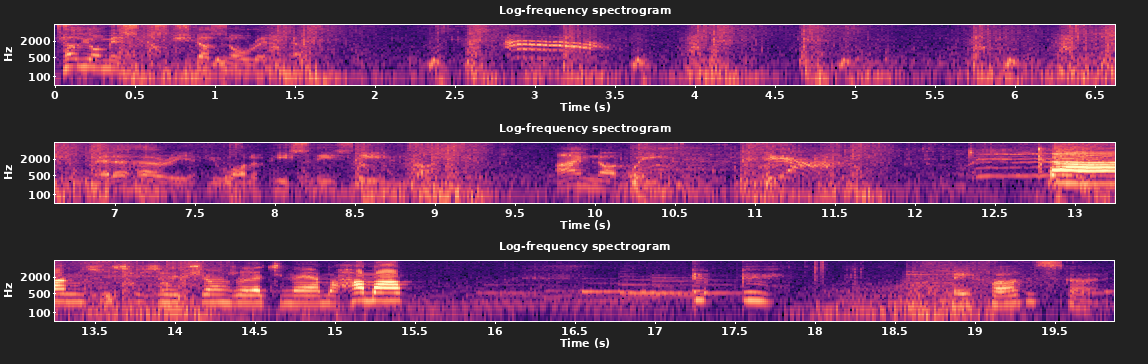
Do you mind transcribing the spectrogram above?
Tell your mistress if she doesn't already know. Better hurry if you want a piece of these demons on you. I'm not waiting. Tam, myślicie, że książę leci na Yamahama. May Father Sky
